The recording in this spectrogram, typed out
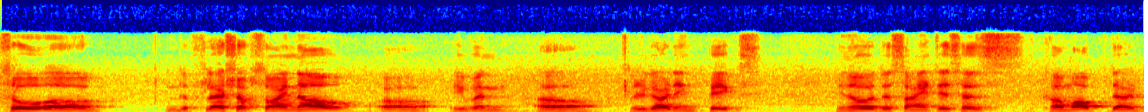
So uh, the flesh of swine now uh, even regarding pigs you know the scientist has come up that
